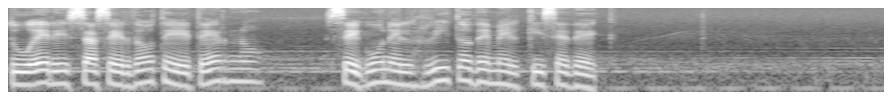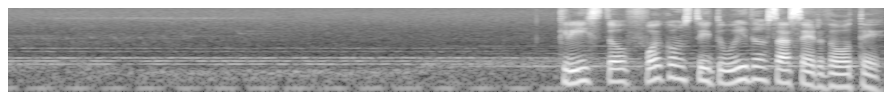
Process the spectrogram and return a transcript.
Tú eres sacerdote eterno según el rito de Melquisedec. Cristo fue constituido sacerdote,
